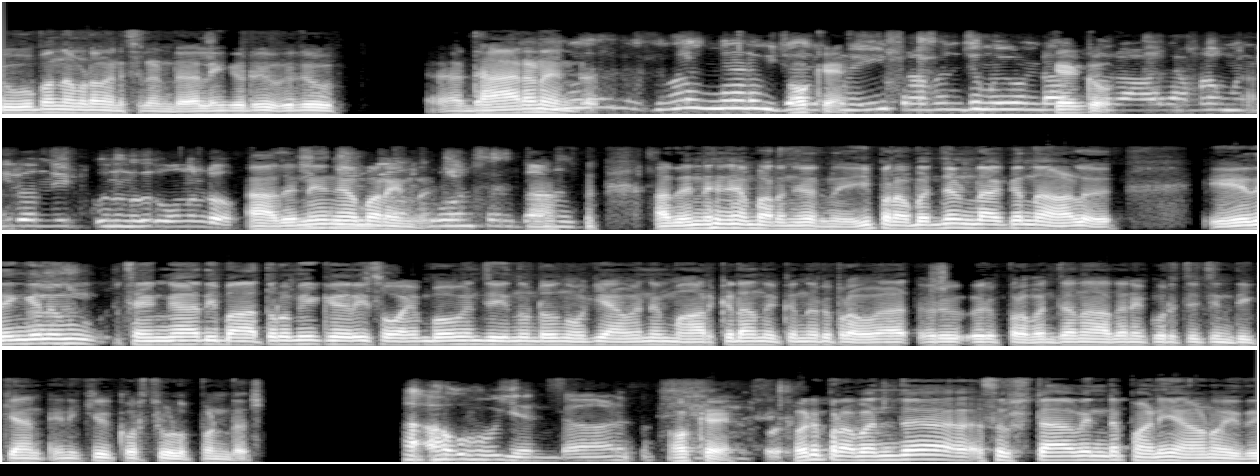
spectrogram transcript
രൂപം നമ്മുടെ മനസ്സിലുണ്ട്. അല്ലെങ്കിൽ ഒരു ഒരു ധാരണ ധാരണയുണ്ട് ഓക്കെ. കേൾക്കൂ അതന്നെ ഞാൻ പറയുന്നത്. അതന്നെ ഞാൻ പറഞ്ഞു വരുന്നത്. ഈ പ്രപഞ്ചം ഉണ്ടാക്കുന്ന ആൾ ഏതെങ്കിലും ചെങ്ങാതി ബാത്റൂമിൽ കയറി സ്വയംഭോഗം ചെയ്യുന്നുണ്ടോ നോക്കി അവന് മാർക്കിടാൻ നിൽക്കുന്ന ഒരു പ്രവാ ഒരു ഒരു പ്രപഞ്ചനാഥനെ കുറിച്ച് ചിന്തിക്കാൻ എനിക്ക് കുറച്ച് എളുപ്പമുണ്ട് ഔ ഓക്കെ. ഒരു പ്രപഞ്ച സൃഷ്ടാവിന്റെ പണിയാണോ ഇത്?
